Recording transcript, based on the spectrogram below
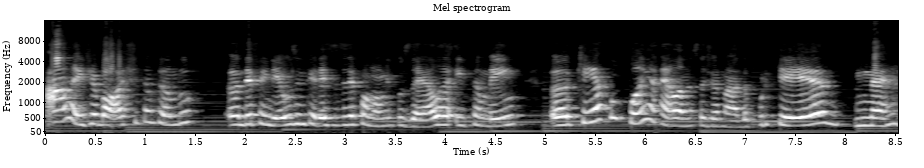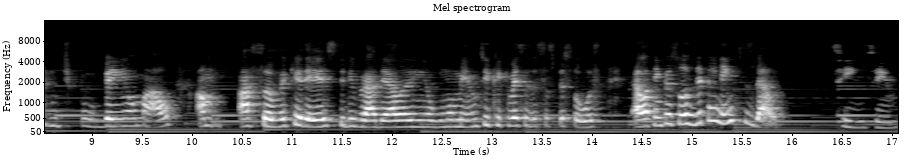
a Lady Bosch tentando ah, defender os interesses econômicos dela e também ah, quem acompanha ela nessa jornada, porque, né, tipo, bem ou mal, a, a Sam vai querer se livrar dela em algum momento e o que, que vai ser dessas pessoas? Ela tem pessoas dependentes dela. Sim, sim.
